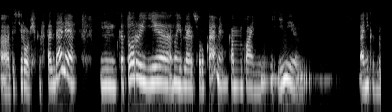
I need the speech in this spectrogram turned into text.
э, тестировщиков и так далее, которые ну, являются руками компании, и они как бы,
